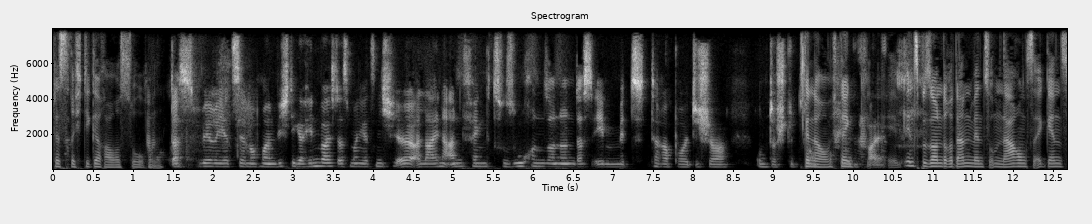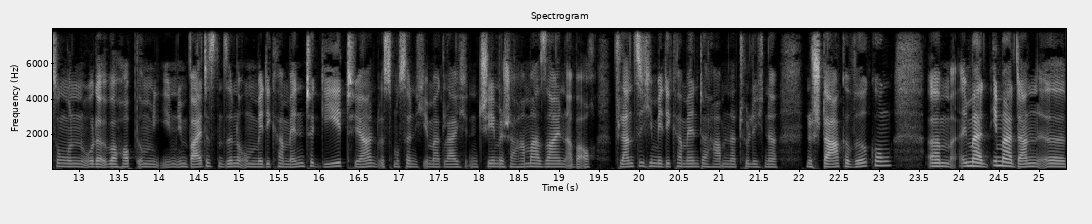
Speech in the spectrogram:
das Richtige raussuchen. Das wäre jetzt ja nochmal ein wichtiger Hinweis, dass man jetzt nicht äh, alleine anfängt zu suchen, sondern das eben mit therapeutischer Unterstützung. Genau, ich denke, insbesondere dann, wenn es um Nahrungsergänzungen oder überhaupt um im weitesten Sinne um Medikamente geht, ja, das muss ja nicht immer gleich ein chemischer Hammer sein, aber auch pflanzliche Medikamente haben natürlich eine, eine starke Wirkung. Ähm, immer, immer dann äh,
